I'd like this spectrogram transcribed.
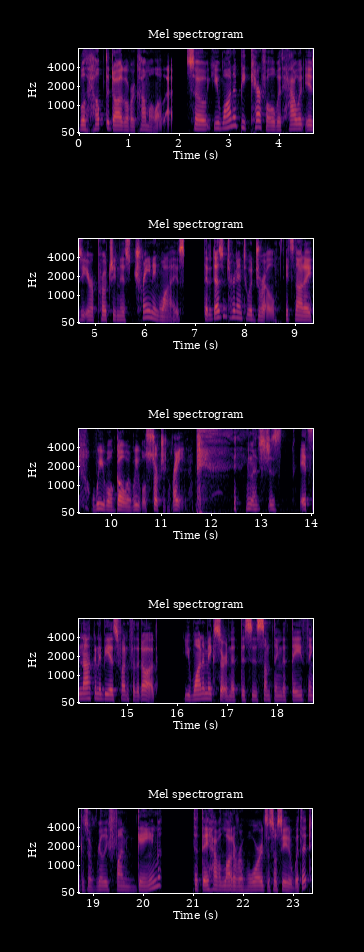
will help the dog overcome all of that. So, you want to be careful with how it is that you're approaching this training wise that it doesn't turn into a drill. It's not a we will go and we will search and rain. that's just it's not going to be as fun for the dog. You want to make certain that this is something that they think is a really fun game, that they have a lot of rewards associated with it,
